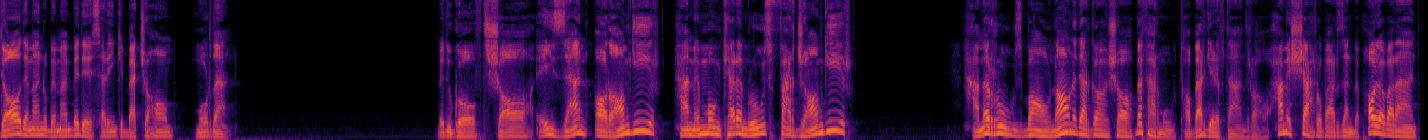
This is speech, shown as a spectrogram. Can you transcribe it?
داد من رو به من بده سر اینکه بچه هام مردن. بدو گفت شاه ای زن آرام گیر. همه منکر امروز فرجام گیر. همه روزبانان درگاه شاه بفرمود تا برگرفتند را. همه شهر و برزن به پای آورند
